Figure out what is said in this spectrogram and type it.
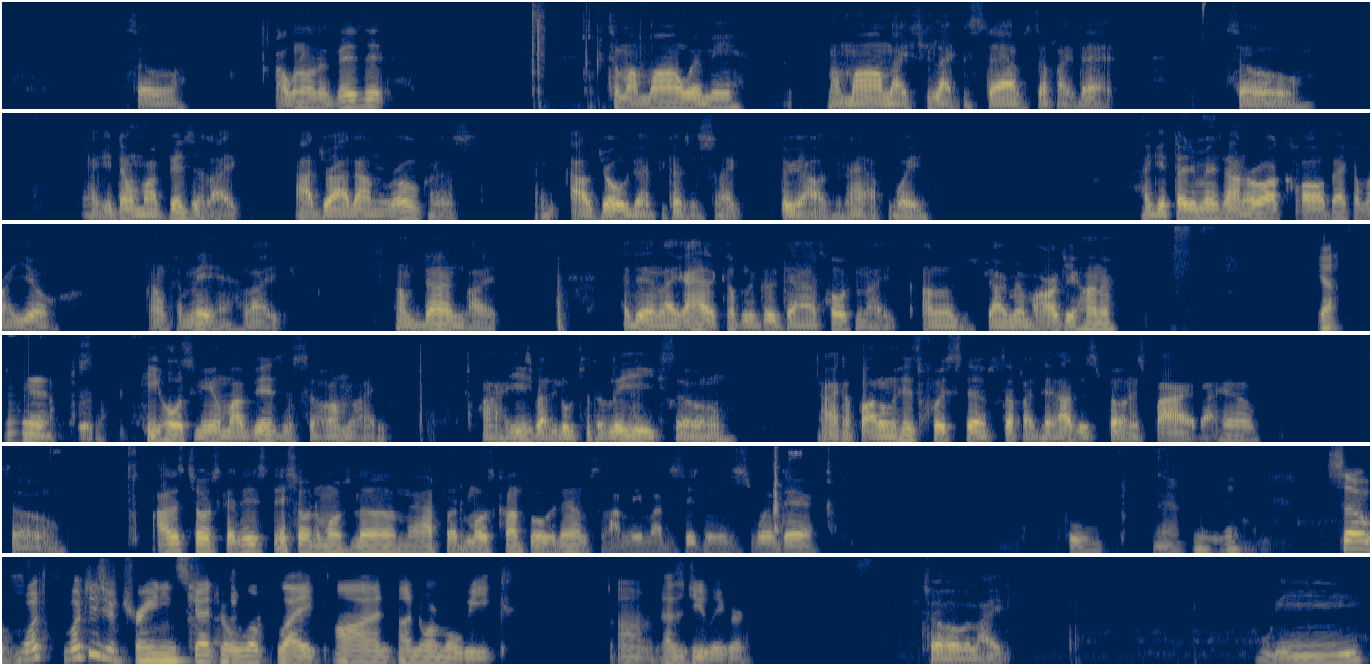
So I went on a visit to my mom with me. My mom, like, she liked the staff and stuff like that. So I get done my visit, like, I drive down the road because I, I drove that because it's like three hours and a half away. I get 30 minutes down the road, I call back, I'm like, yo, I'm committing. Like, I'm done. Like, and then, like, I had a couple of good guys hosting, like, I don't know if y'all remember RJ Hunter. Yeah. Yeah he hosted me on my visit. So I'm like, all right, he's about to go to the league. So I can follow in his footsteps, stuff like that. I just felt inspired by him. So I just chose because they, they showed the most love, man. I felt the most comfortable with them. So I made my decision and just went there. Cool. Yeah. So what what does your training schedule look like on a normal week um, as a G leaguer? So like we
